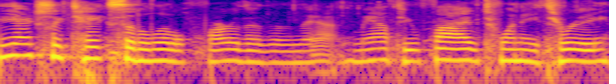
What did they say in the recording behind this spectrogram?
he actually takes it a little farther than that. Matthew 5 23.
